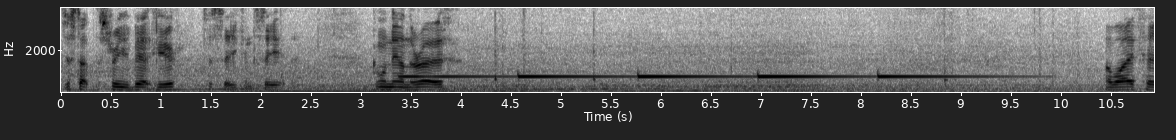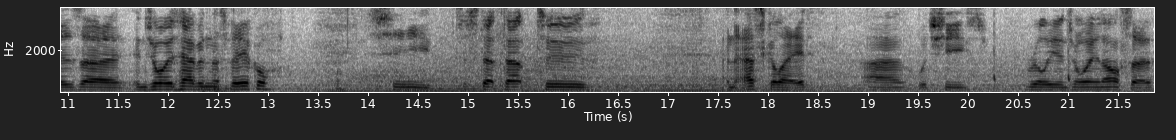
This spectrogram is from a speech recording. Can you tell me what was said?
just up the street a bit here, just so you can see it going down the road. My wife has uh, enjoyed having this vehicle. She just stepped up to an Escalade, uh, which she's really enjoying also.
